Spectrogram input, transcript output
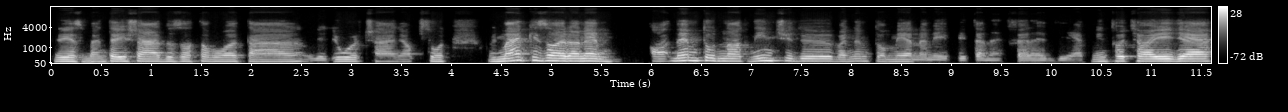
részben te is áldozata voltál, ugye Gyurcsány abszolút, hogy Márki Zajra nem, a, nem tudnak, nincs idő, vagy nem tudom miért nem építenek fel egy ilyet. Mint hogyha így eh,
